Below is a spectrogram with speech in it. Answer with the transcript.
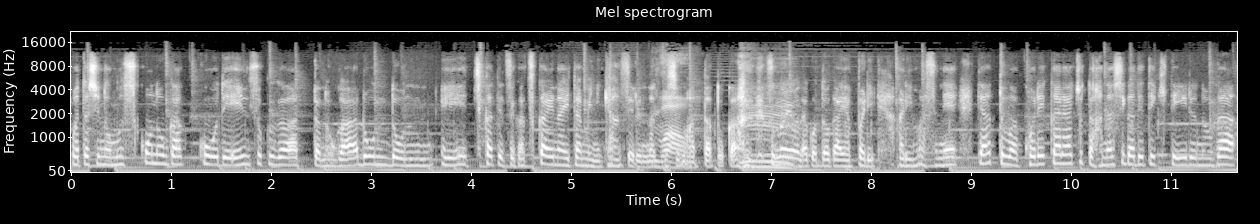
私の息子の学校で遠足があったのがロンドン、えー、地下鉄が使えないためにキャンセルになってしまったとか そのようなことがやっぱりありますね。であとはこれからちょっと話が出てきているのが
